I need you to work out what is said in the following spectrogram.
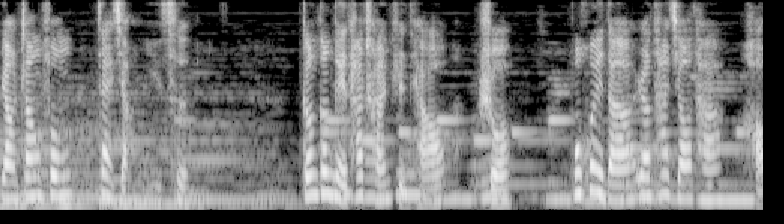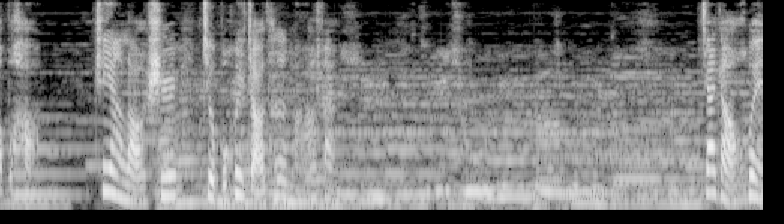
让张峰再讲一次。耿耿给他传纸条说：“不会的，让他教他，好不好？”这样老师就不会找他的麻烦。家长会，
